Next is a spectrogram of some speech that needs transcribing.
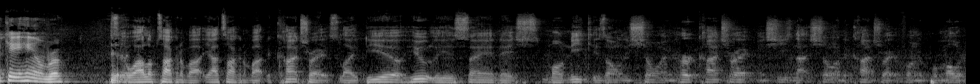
can't hear him, bro. So while I'm talking about y'all talking about the contracts, like DL Hughley is saying that Mo'Nique is only showing her contract and she's not showing the contract from the promoter.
